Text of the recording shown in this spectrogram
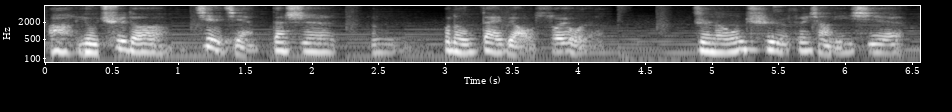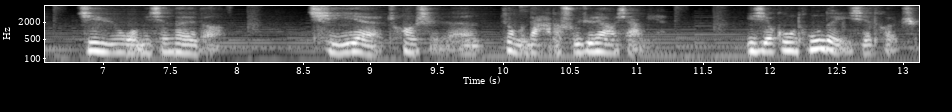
啊有趣的借鉴。但是嗯，不能代表所有人，只能去分享一些基于我们现在的。企业创始人这么大的数据量下面，一些共通的一些特质，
